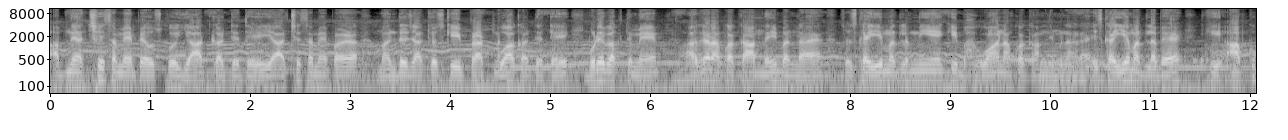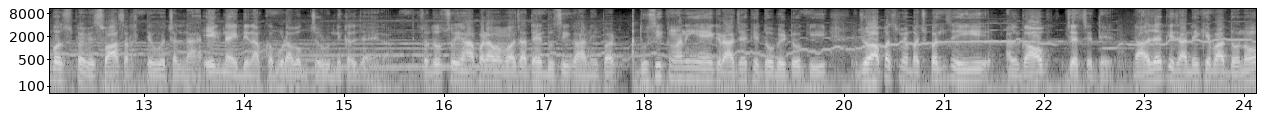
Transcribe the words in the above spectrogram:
अपने अच्छे समय पे उसको याद करते थे या अच्छे समय पर मंदिर जाके उसकी प्रार्थना हुआ करते थे, बुरे वक्त में अगर आपका काम नहीं बन रहा है तो इसका ये मतलब नहीं है कि भगवान आपका काम नहीं बना रहा है। इसका ये मतलब है कि आपको बस उस पर विश्वास रखते हुए चलना है। एक ना एक दिन आपका बुरा वक्त ज़रूर निकल जाएगा। तो दोस्तों, यहाँ पर हम आ जाते हैं दूसरी कहानी पर। दूसरी कहानी है एक राजा के दो बेटों की, जो आपस में बचपन से ही अलगाव जैसे थे। राजा के जाने के बाद दोनों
